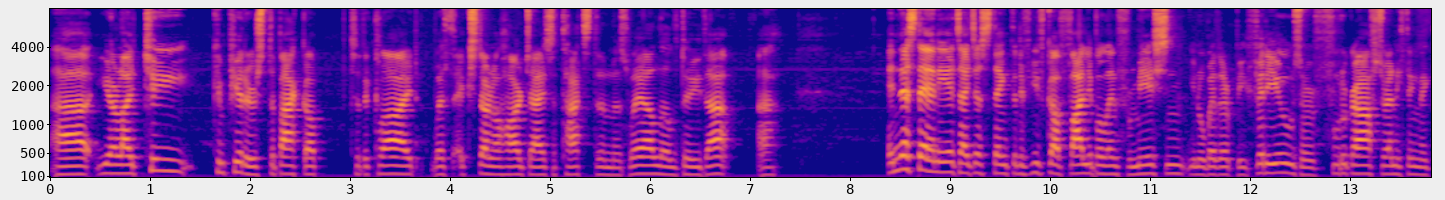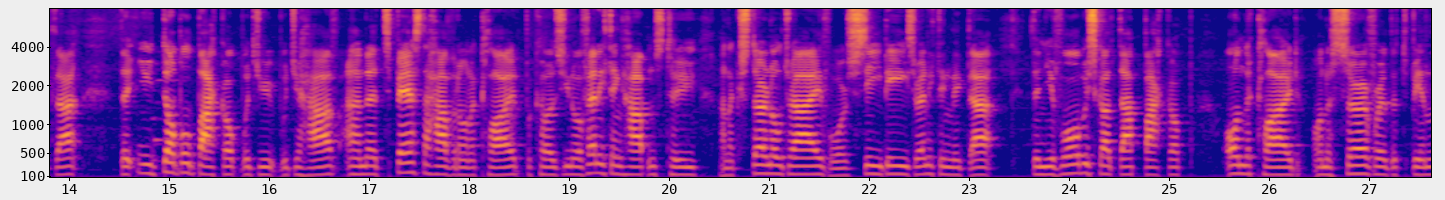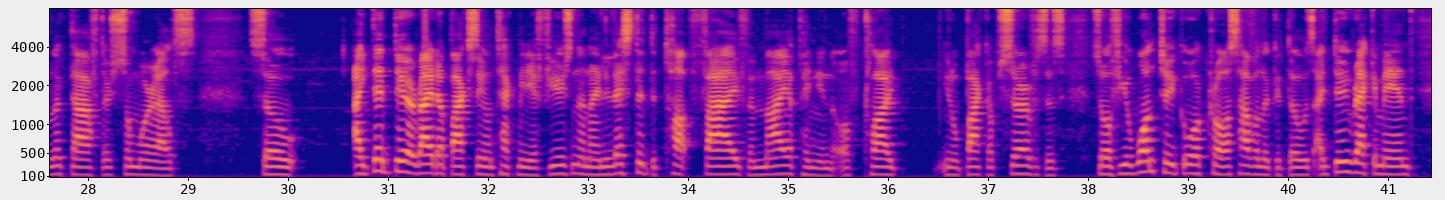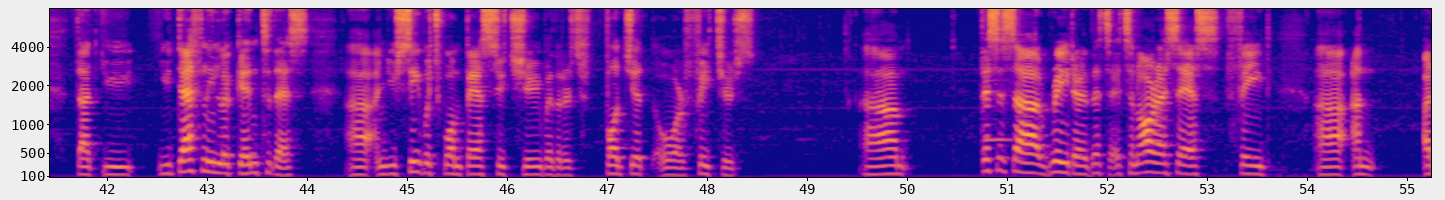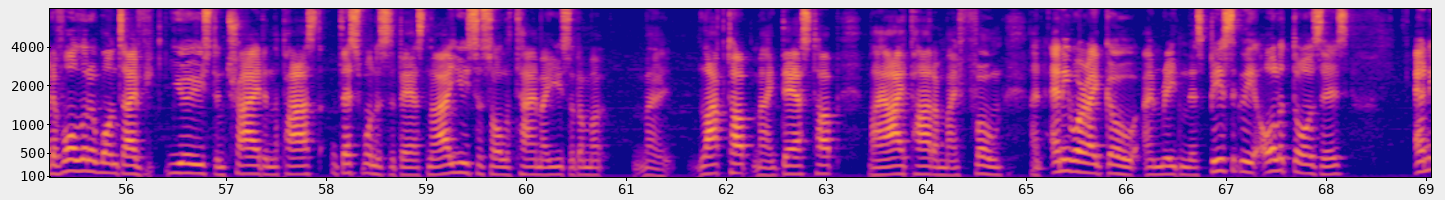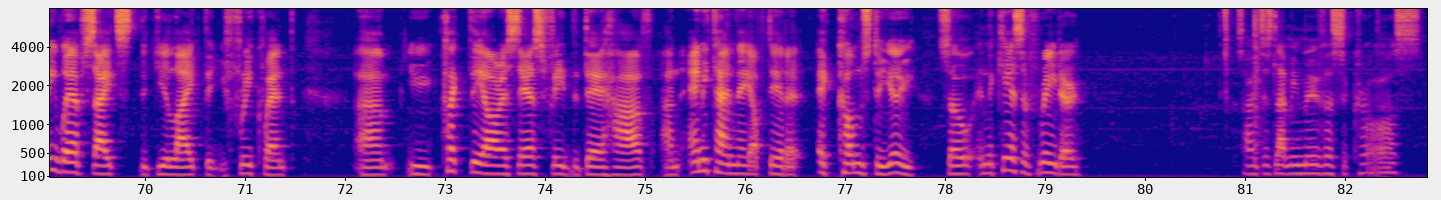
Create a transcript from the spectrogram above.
Uh, you're allowed two computers to back up to the cloud with external hard drives attached to them as well. They'll do that. Uh, in this day and age, I just think that if you've got valuable information, you know, whether it be videos or photographs or anything like that, that you double backup what you what you have, and it's best to have it on a cloud because you know if anything happens to an external drive or CDs or anything like that, then you've always got that backup on the cloud on a server that's being looked after somewhere else. So I did do a write up actually on Tech Media Fusion, and I listed the top five, in my opinion, of cloud you know backup services. So if you want to go across, have a look at those. I do recommend that you you definitely look into this uh, and you see which one best suits you, whether it's budget or features. Um, this is a Reeder. This it's an RSS feed, uh, and out of all of the ones I've used and tried in the past, this one is the best. Now I use this all the time. I use it on my my laptop, my desktop, my iPad, and my phone. And anywhere I go, I'm reading this. Basically, all it does is any websites that you like that you frequent, um, you click the RSS feed that they have, and anytime they update it, it comes to you. So in the case of Reeder, sorry, just let me move this across.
